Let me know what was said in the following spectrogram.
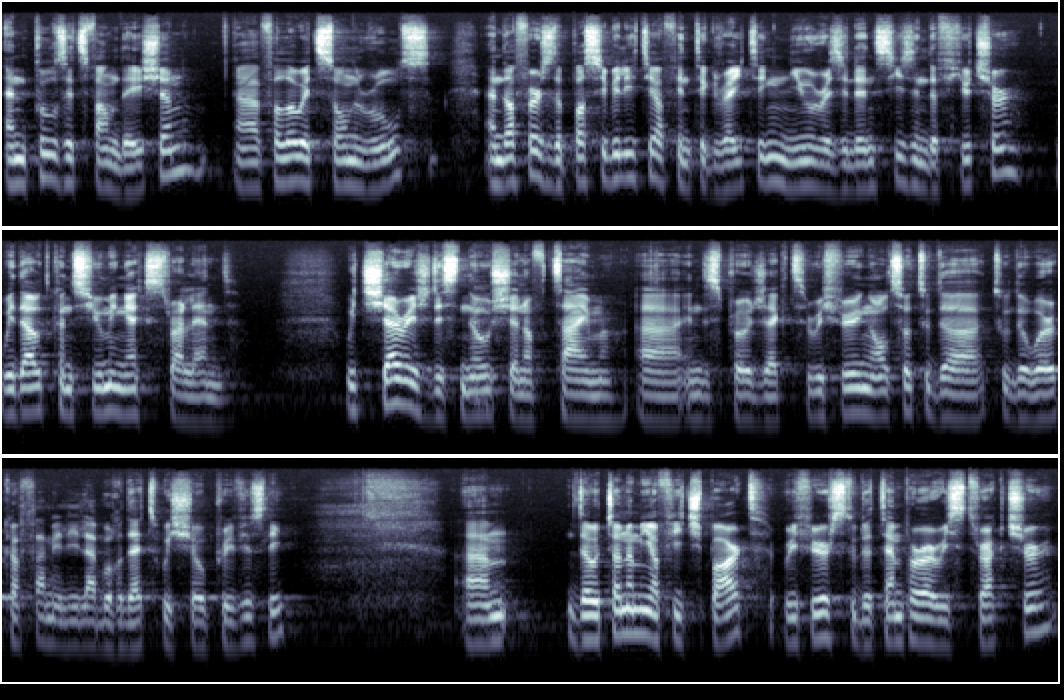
and pulls its foundation, uh, follow its own rules, and offers the possibility of integrating new residencies in the future without consuming extra land. We cherish this notion of time uh, in this project, referring also to the, to the work of Amélie Labourdette we showed previously. Um, the autonomy of each part refers to the temporary structure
